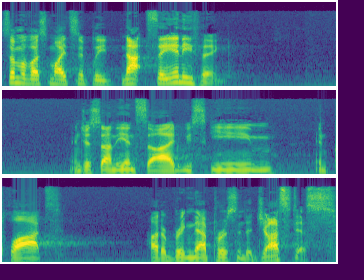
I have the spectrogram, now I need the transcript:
some of us might simply not say anything. And just on the inside, we scheme and plot how to bring that person to justice,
